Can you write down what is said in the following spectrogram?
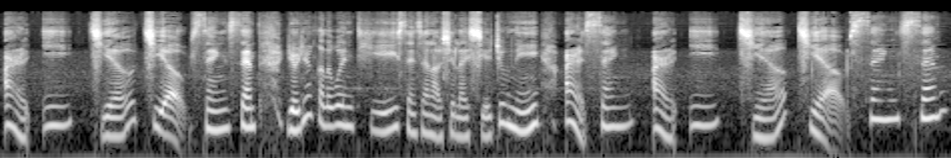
二一九九三三，有任何的问题，三三老师来协助您。二三二一九九三三。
